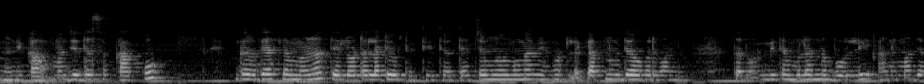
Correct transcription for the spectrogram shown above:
म्हणजे का म्हणजे जसं काकू गर्दी असल्यामुळं ते लोटाला ठेवते तिथं त्याच्यामुळं मग आम्ही म्हटलं की आपण उद्या वगैरे बांधू. तर मग मी त्या मुलांना बोलली आणि माझ्या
